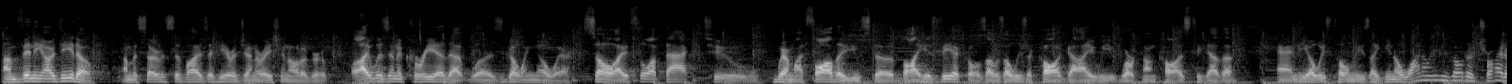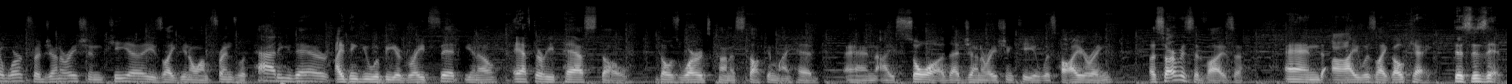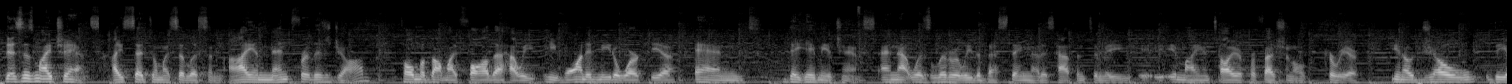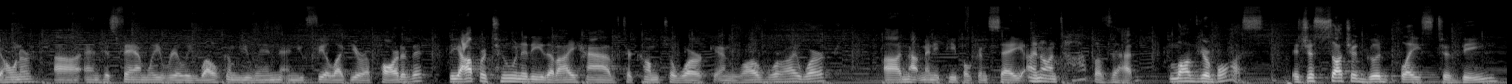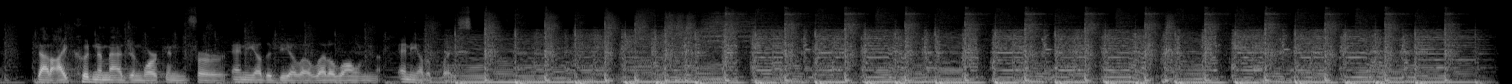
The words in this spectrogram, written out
I'm Vinnie Ardito. I'm a service advisor here at Generation Auto Group. I was in a career that was going nowhere. So I thought back to where my father used to buy his vehicles. I was always a car guy. We worked on cars together. And he always told me, he's like, you know, why don't you go to try to work for Generation Kia? He's like, you know, I'm friends with Patty there. I think you would be a great fit, you know. After he passed though, those words kind of stuck in my head. And I saw that Generation Kia was hiring a service advisor. And I was like, okay, this is it. This is my chance. I said to him, I said, listen, I am meant for this job. Told him about my father, how he, he wanted me to work here. And they gave me a chance. And that was literally the best thing that has happened to me in my entire professional career. You know, Joe, the owner, uh, and his family really welcome you in and you feel like you're a part of it. The opportunity that I have to come to work and love where I work uh, not many people can say. And on top of that, love your boss. It's just such a good place to be that I couldn't imagine working for any other dealer, let alone any other place.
